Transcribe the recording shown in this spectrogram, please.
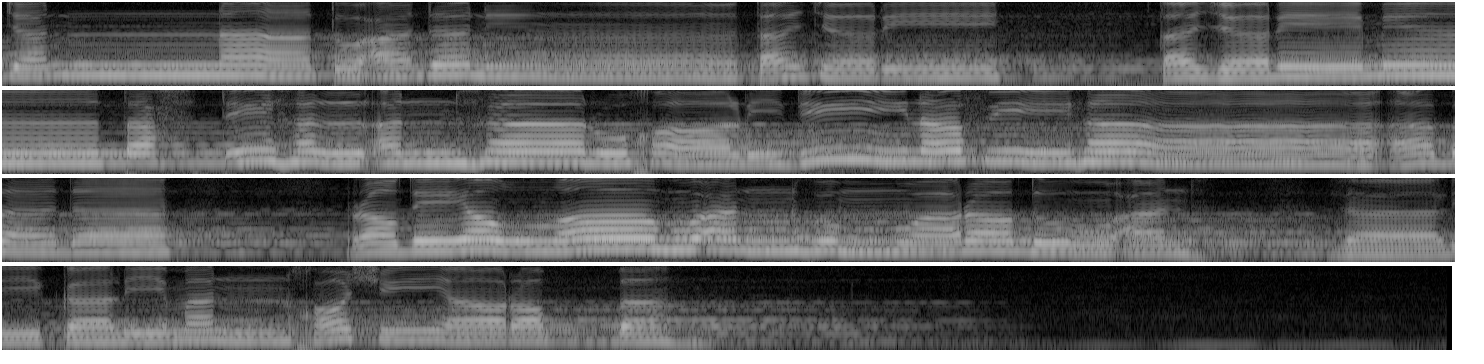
جنات عدن تجري تجري من تحتها الأنهار خالدين فيها أبدا. رضي الله عنهم ورضوا عنه. ذلك لمن خشي ربه.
